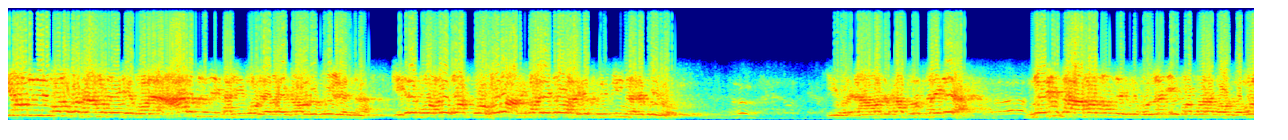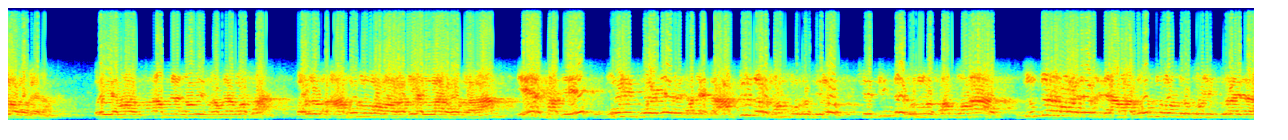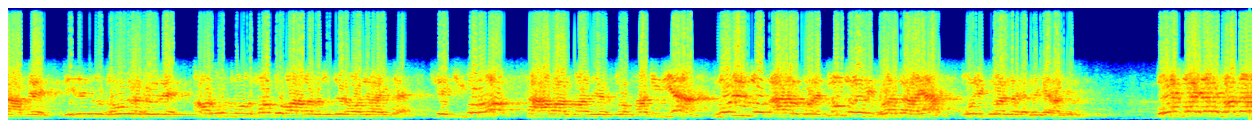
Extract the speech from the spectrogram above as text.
কেউ যদি বড় কথা আমাদেরকে বলে আর যদি খালি বলে ভাই, কাউকে বুঝলেন না এটা বড় কথা হলো, আমি বাড়ি যাওয়ার আগে তুমি তিন ধারে করব কি বলে আমাদের কাপড় নাই নবী আমার আমাদেরকে বললেন, এই কথাটা কাউকে বলা হবে না। ওই আমার সামনে নবীর সামনে বসা হলো আবুল বাবা রাজি আল্লাহ তালাম এর সাথে গরিব পরিবারের সাথে একটা আত্মীয়তার সম্পর্ক ছিল। সে চিন্তা করল সব যুদ্ধের মধ্যে যে আমার বন্ধু বান্ধব গরিব পরিবার আছে, এদের কিন্তু ঝগড়া হয়েছে, আমার বন্ধু বান্ধব সব বোনার যুদ্ধের মধ্যে আছে সে কি করল? সাহাবার মাঝে চোখ ফাঁকি দিয়া নবীর চোখ আড়াল করে করে ঘোরা দাঁড়াইয়া গরিব পরিবার কাছে গেলাম গরিব পরিবার সন্ধ্যা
